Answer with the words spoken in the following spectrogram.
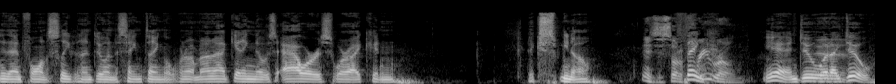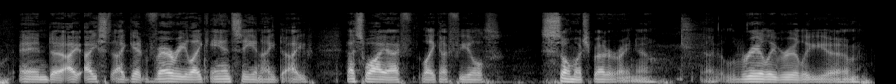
and then falling asleep and then doing the same thing over and over. I'm not getting those hours where I can, you know, It's just sort of Think. free roam. yeah, and do what I do. And uh, I, I, I get very like antsy, and I, I that's why I like I feel so much better right now. Uh, really, really um,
